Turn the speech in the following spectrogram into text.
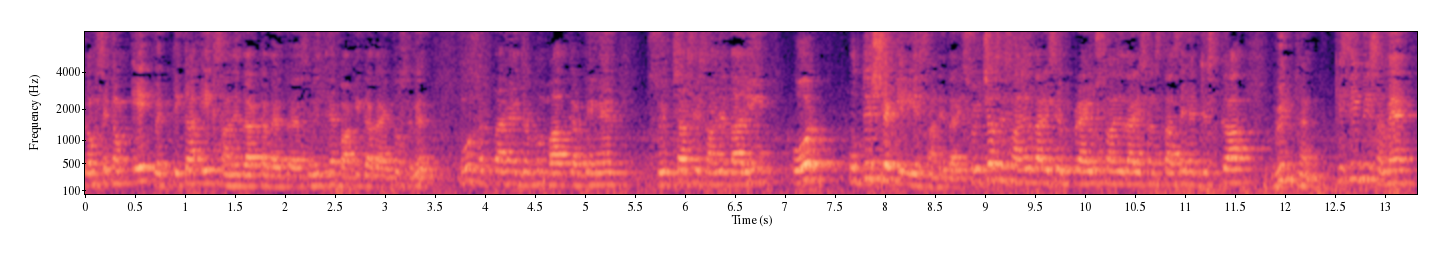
कम से कम एक व्यक्ति का, एक साझेदार का दायित्व असीमित है। बाकी का दायित्व सीमित हो सकता है। जब हम बात करते हैं स्वेच्छा से साझेदारी और उद्देश्य के लिए साझेदारी, स्वेच्छा से साझेदारी से अभिप्राय, उस साझेदारी संस्था से है जिसका विघटन किसी भी समय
